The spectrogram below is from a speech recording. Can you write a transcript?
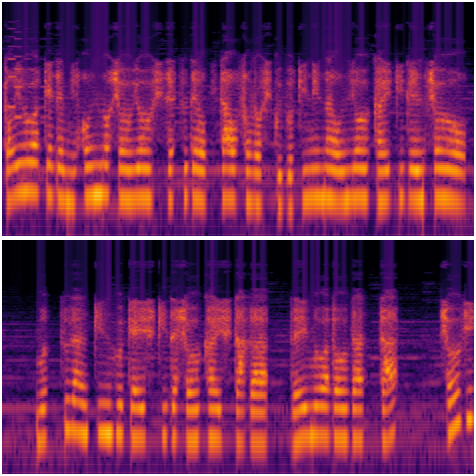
というわけで日本の商業施設で起きた恐ろしく不気味な音量回帰現象を、6つランキング形式で紹介したが、霊夢はどうだった？正直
